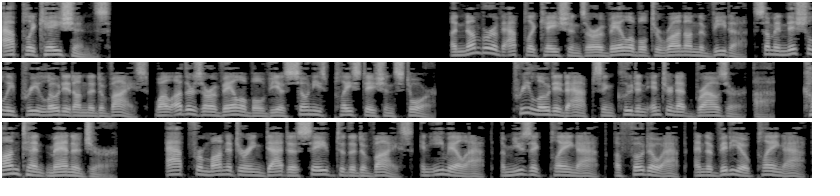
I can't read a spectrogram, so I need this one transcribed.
Applications A number of applications are available to run on the Vita, some initially pre-loaded on the device, while others are available via Sony's PlayStation Store. Pre-loaded apps include an Internet browser, a «content manager» app for monitoring data saved to the device, an email app, a music playing app, a photo app, and a video playing app.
